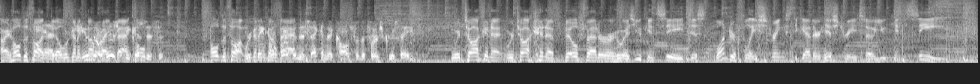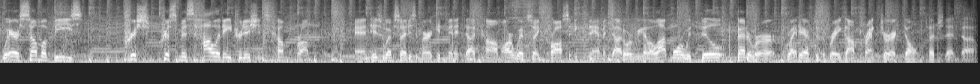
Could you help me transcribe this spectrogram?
All right, hold the thought, And Bill. We're going to come know right this back. Because Hold, it's hold the thought. We're going to come Pope back. Urban II that calls for the First Crusade. We're talking to we're talking to Bill Federer, who, as you can see, just wonderfully strings together history, so you can see where some of these Chris, Christmas holiday traditions come from. And his website is AmericanMinute.com. Our website, CrossExamine.org. We got a lot more with Bill Federer right after the break. I'm Frank Turek. Don't touch that dial.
